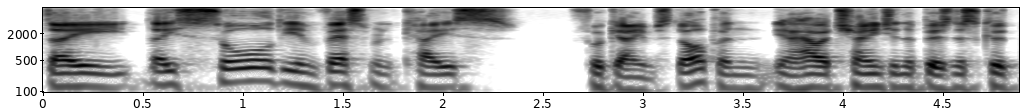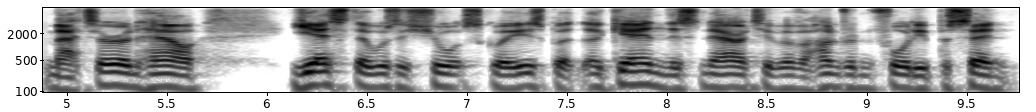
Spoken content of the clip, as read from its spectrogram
They they saw the investment case for GameStop and you know, how a change in the business could matter and how yes there was a short squeeze, but again this narrative of 140 percent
